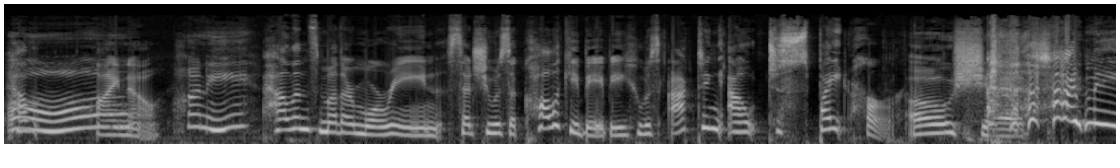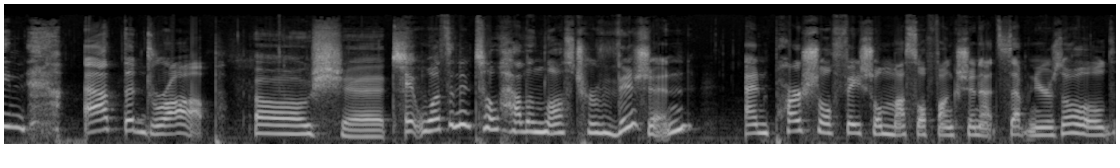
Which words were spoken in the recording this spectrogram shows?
Hel- Aw, I know. honey. Helen's mother, Maureen, said she was a colicky baby who was acting out to spite her. Oh shit. I mean, at the drop. oh shit. It wasn't until Helen lost her vision and partial facial muscle function at seven years old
